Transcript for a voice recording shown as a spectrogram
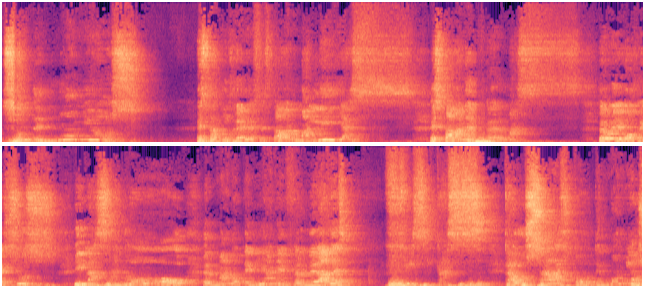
Son demonios. Estas mujeres estaban malillas, estaban enfermas. Pero llegó Jesús y la sanó. Hermano, tenían enfermedades físicas causadas por demonios.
